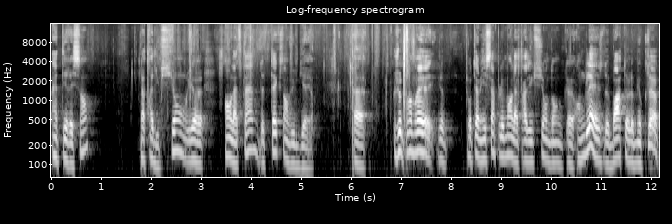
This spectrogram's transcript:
intéressant, la traduction en latin de textes en vulgaire. Je prendrai, pour terminer simplement, la traduction donc, euh, anglaise de Bartholomew Clerk.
